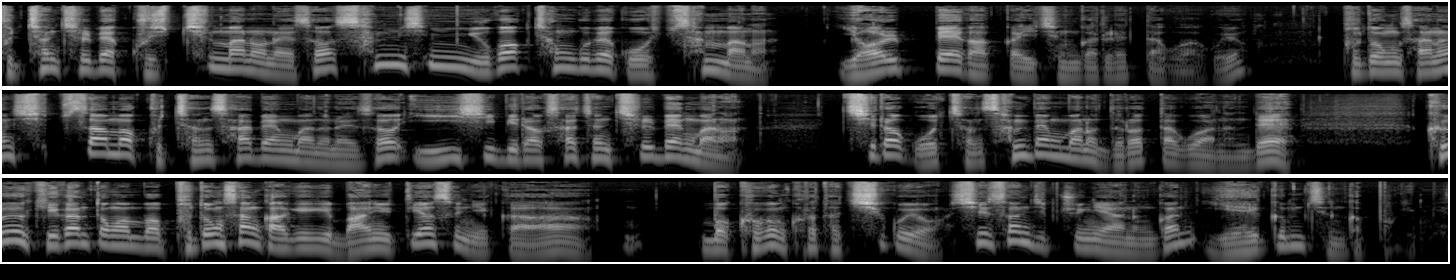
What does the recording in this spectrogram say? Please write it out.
9,797만 원에서 36억 1,953만 원, 10배 가까이 증가를 했다고 하고요. 부동산은 13억 9,400만 원에서 21억 4,700만 원, 7억 5,300만 원 늘었다고 하는데 그 기간 동안 뭐 부동산 가격이 많이 뛰었으니까 뭐 그건 그렇다 치고요. 시선 집중해야 하는 건 예금 증가폭입니다.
